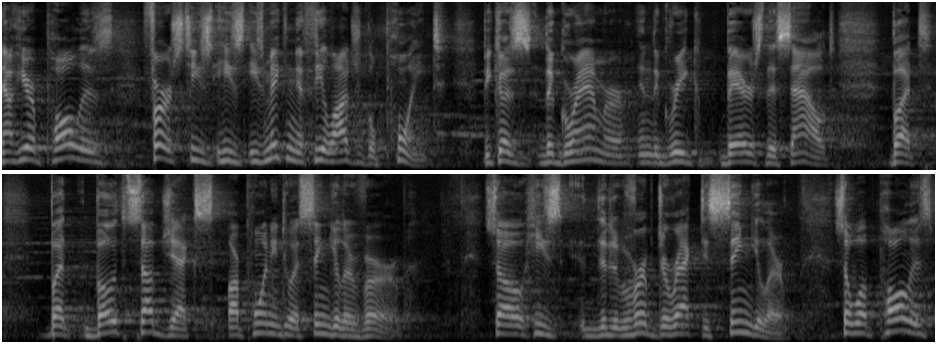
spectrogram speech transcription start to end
Now, here Paul is first, he's, he's, he's making a theological point because the grammar in the Greek bears this out, but, but both subjects are pointing to a singular verb. So he's, the verb direct is singular. So what Paul is,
